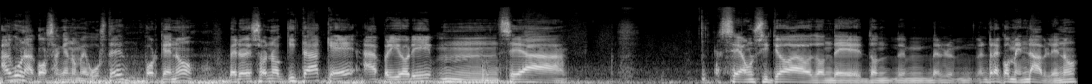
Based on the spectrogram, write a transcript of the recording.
alguna cosa que no me guste, ¿por qué no? Pero eso no quita que a priori mmm, sea sea un sitio donde, donde mm, recomendable, ¿no?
